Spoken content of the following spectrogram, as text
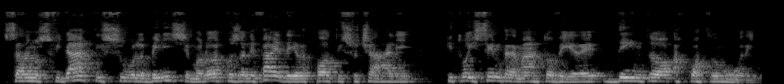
saranno sfidati sul benissimo, allora cosa ne fai dei rapporti sociali che tu hai sempre amato avere dentro a quattro muri?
